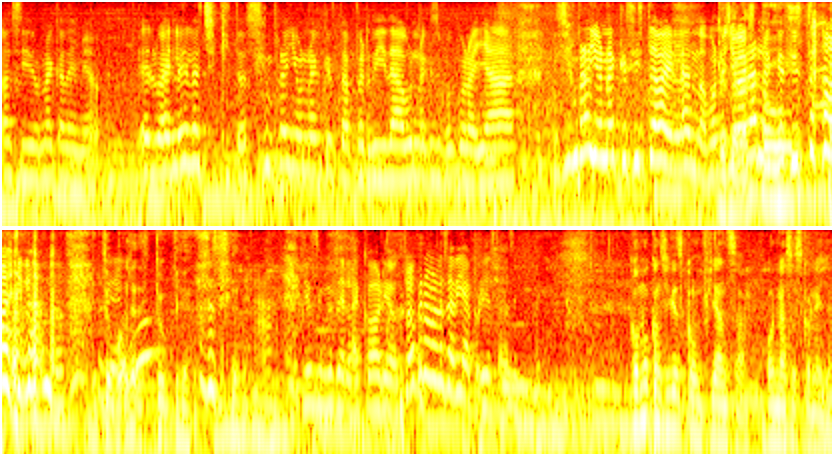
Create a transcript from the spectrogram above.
así de una academia, el baile de las chiquitas, siempre hay una que está perdida, una que se fue por allá, y siempre hay una que sí está bailando. Bueno, yo era la tú. que sí estaba bailando. Y tu bola de estúpida. Ah, yo sí me sé la coreo. Claro que no me lo sabía, pero yo estaba así. ¿Cómo consigues confianza o naces con ella?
